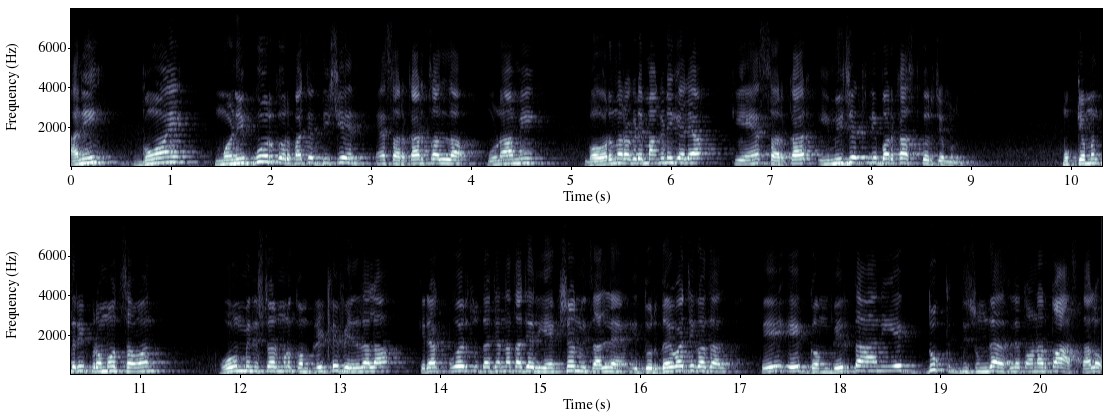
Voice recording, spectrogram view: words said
आनी गोंय मणिपूर करपाचे दिशेन हें सरकार चल्लां म्हणून आमी गव्हर्नरा कडेन मागणी केल्या की हें सरकार इमिजिएटली बरखास्त करचें म्हणून. मुख्यमंत्री प्रमोद सावंत होम मिनिस्टर म्हणून कंप्लिटली फेल जाला कित्याक पयर सुद्दां जेन्ना ताजें रिएक्शन विचारलें ही दुर्दैवाची गजाल ते एक गंभीरता आनी एक दूख दिसूंक जाय आसलें तोंडार तो आसतालो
